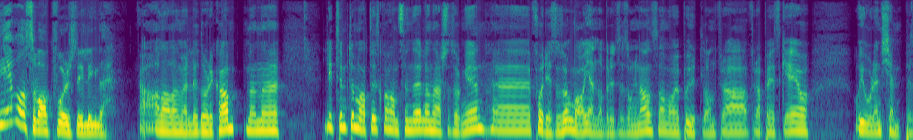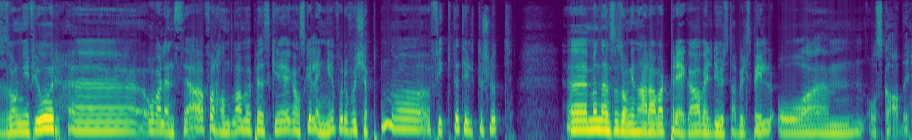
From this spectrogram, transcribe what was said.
det var svak forestilling, det. Ja, han hadde en veldig dårlig kamp, men uh, litt symptomatisk for hans del denne sesongen. Uh, forrige sesong var gjennombruddssesongen hans. Han var jo på utlån fra, fra PSG og, og, gjorde en kjempesesong i fjor. Uh, og Valencia forhandla med PSG ganske lenge for å få kjøpt den, og fikk det til til slutt. Eh, men denne sesongen her har vært prega av veldig ustabilt spill og, og skader.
